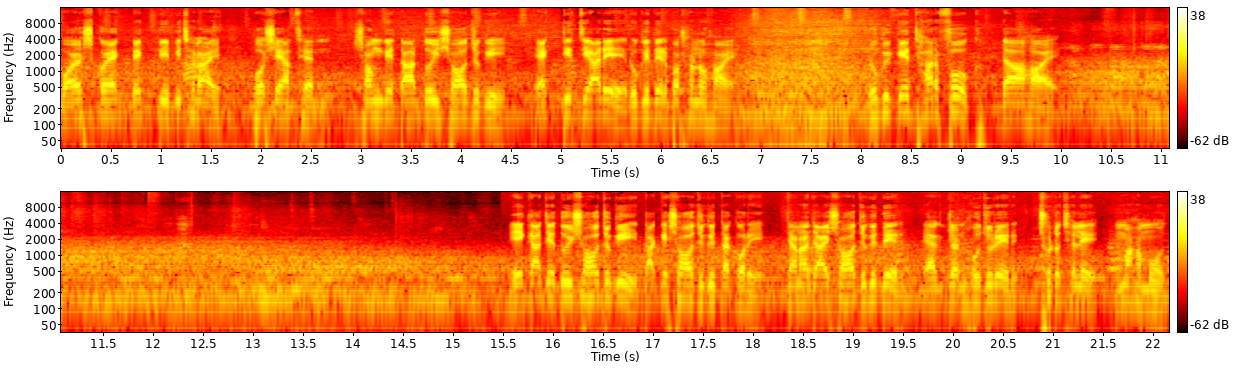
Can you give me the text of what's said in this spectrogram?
বয়স্ক এক ব্যক্তি বিছানায় বসে আছেন। সঙ্গে তার দুই সহযোগী একটি চেয়ারে রোগীদের বসানো হয়। রোগীকে ঝাড়ফুঁক দেওয়া হয়। এ কাজে দুই সহযোগী তাকে সহযোগিতা করে। জানা যায় সহযোগীদের একজন হুজুরের ছোট ছেলে মাহমুদ।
